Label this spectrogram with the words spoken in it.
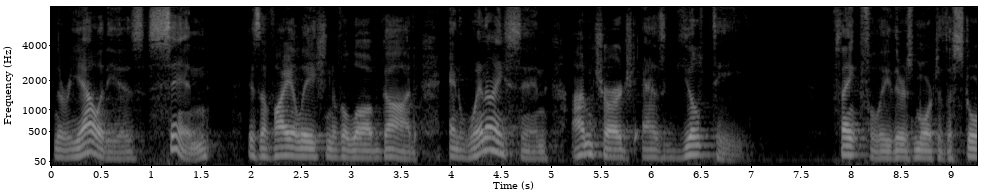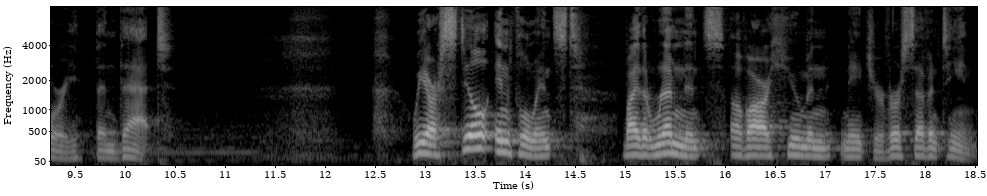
And the reality is, sin is a violation of the law of God. And when I sin, I'm charged as guilty. Thankfully, there's more to the story than that. We are still influenced by the remnants of our human nature. Verse 17.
